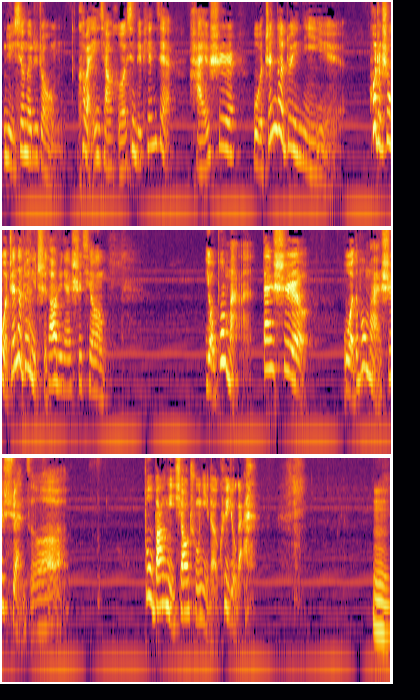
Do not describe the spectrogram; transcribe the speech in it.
女性的这种刻板印象和性别偏见，还是我真的对你，或者是我真的对你迟到这件事情有不满，但是我的不满是选择不帮你消除你的愧疚感，嗯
